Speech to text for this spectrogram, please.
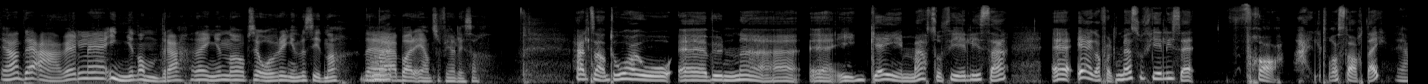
Ja, det er vel eh, ingen andre. Det er ingen over og ingen ved siden av. Det Nei. er bare én Sofie Elise. Helt sant. Hun har jo eh, vunnet eh, i gamet, Sofie Elise. Eh, jeg har fulgt med Sofie Elise fra helt fra start, jeg. Ja,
